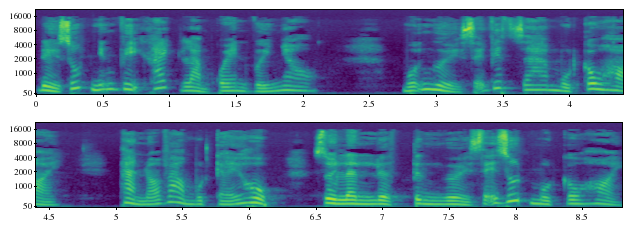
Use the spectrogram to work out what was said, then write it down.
để giúp những vị khách làm quen với nhau. Mỗi người sẽ viết ra một câu hỏi, thả nó vào một cái hộp, rồi lần lượt từng người sẽ rút một câu hỏi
